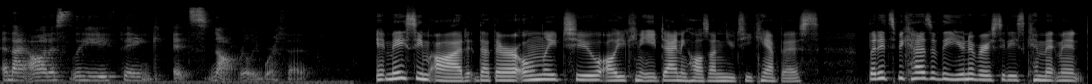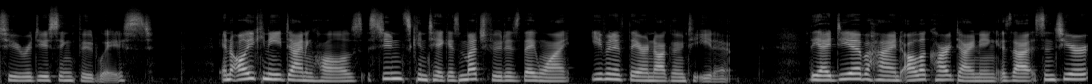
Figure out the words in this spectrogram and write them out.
And I honestly think it's not really worth it. It may seem odd that there are only two all you can eat dining halls on UT campus, but it's because of the university's commitment to reducing food waste. In all you can eat dining halls, students can take as much food as they want, even if they are not going to eat it. The idea behind a la carte dining is that since you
